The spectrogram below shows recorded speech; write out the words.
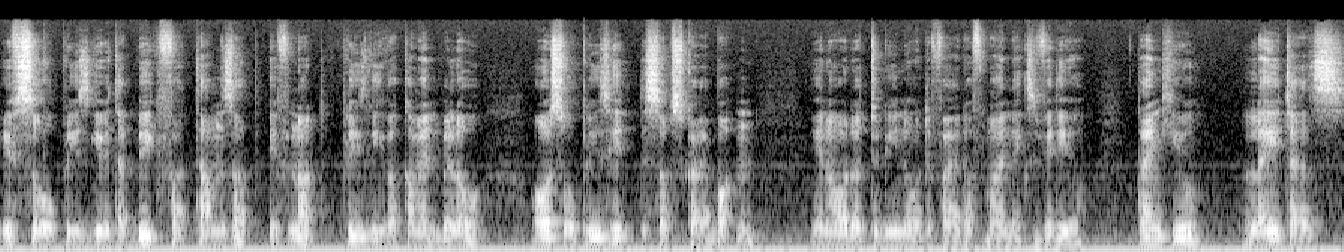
if so, please give it a big fat thumbs up. If not, please leave a comment below. Also, please hit the subscribe button in order to be notified of my next video. Thank you. Laters.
